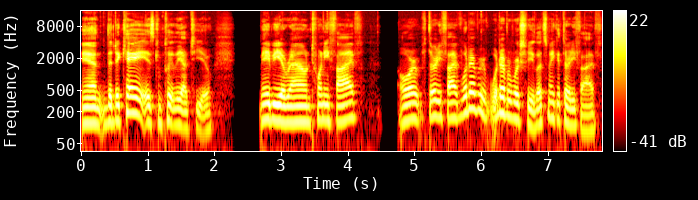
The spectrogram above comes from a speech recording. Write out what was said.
And the decay is completely up to you. Maybe around 25 or 35, whatever whatever works for you. Let's make it 35.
